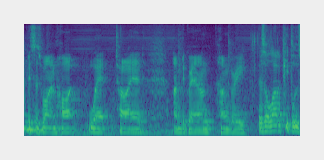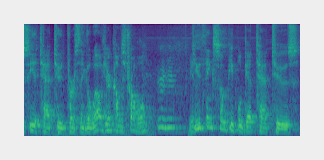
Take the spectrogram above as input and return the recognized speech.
This is why I'm hot, wet, tired, underground, hungry. There's a lot of people who see a tattooed person and go, well, here comes trouble. Do you think some people get tattoos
